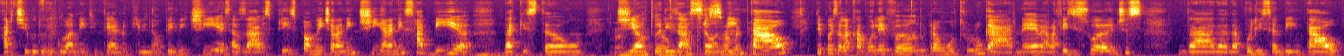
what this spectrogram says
artigo do regulamento interno que não permitia essas aves, principalmente ela nem tinha, ela nem sabia da questão de ambiental. autorização ambiental. Depois ela acabou levando para um outro lugar, né? Ela fez isso antes da, da, da polícia ambiental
